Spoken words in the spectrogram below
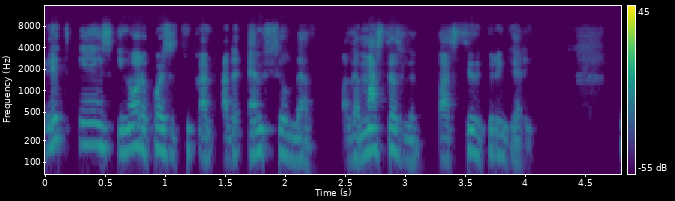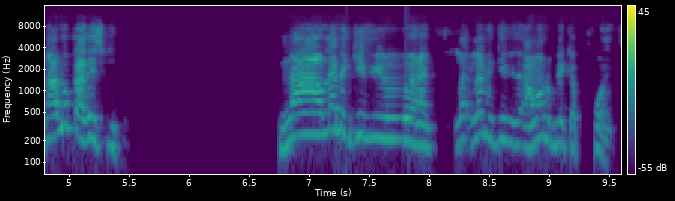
eight A's in all the courses took at, the MPhil level, at the master's level, but still couldn't get it. Now look at these people. Now let me give you, let, let me give you, I want to make a point.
